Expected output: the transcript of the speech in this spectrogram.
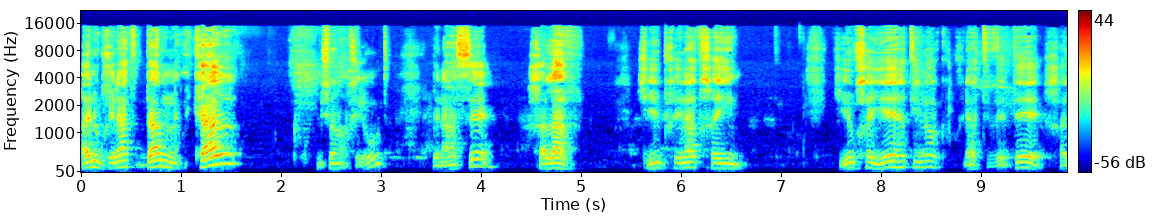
היינו בחינת דם נעקר, לשון החירות, ונעשה חלב, שהיא בחינת חיים. כי יהיו חיי התינוק, מבחינת ודה חלב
